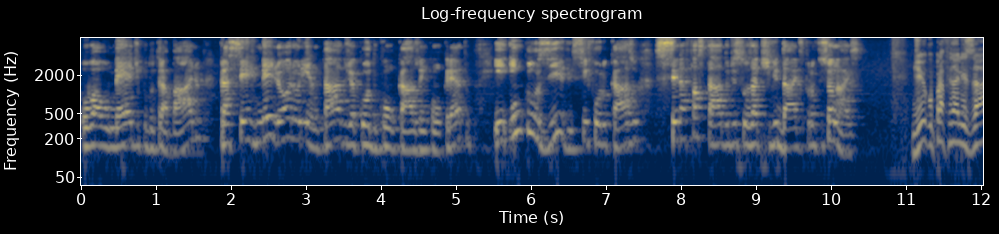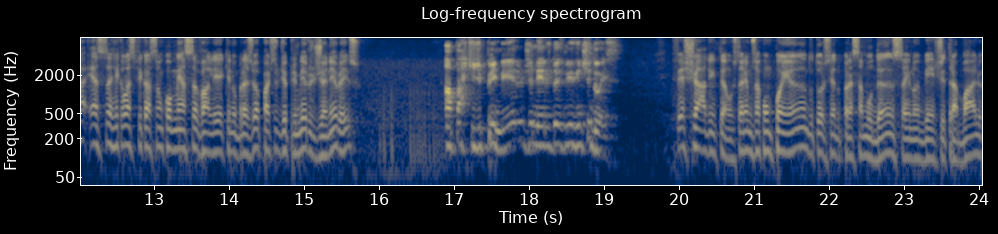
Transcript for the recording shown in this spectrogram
ou ao médico do trabalho para ser melhor orientado de acordo com o caso em concreto e, inclusive, se for o caso, ser afastado de suas atividades profissionais. Diego, para finalizar, essa reclassificação começa a valer aqui no Brasil a partir do dia 1 de janeiro, é isso? A partir de 1 de janeiro de 2022. Fechado, então. Estaremos acompanhando, torcendo para essa mudança aí no ambiente de trabalho.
